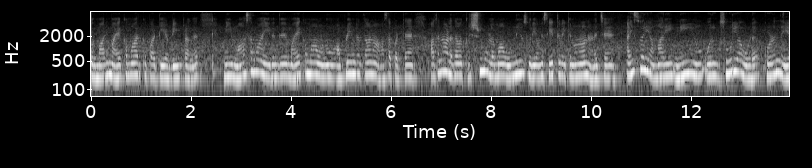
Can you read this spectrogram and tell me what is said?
ஒரு மாதிரி மயக்கமாக இருக்குது பாட்டி அப்படின்றாங்க. நீ மாசமாக இருந்து மயக்கமாகணும் அப்படின்றது தான் நான் ஆசைப்பட்டேன். அதனால தான் கிருஷ்ண மூலமாக உன்னையும் சூர்யாவையும் சேர்த்து வைக்கணும்னு நினச்சேன். ஐஸ்வர்யா மாதிரி நீயும் ஒரு சூர்யாவோட குழந்தைய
